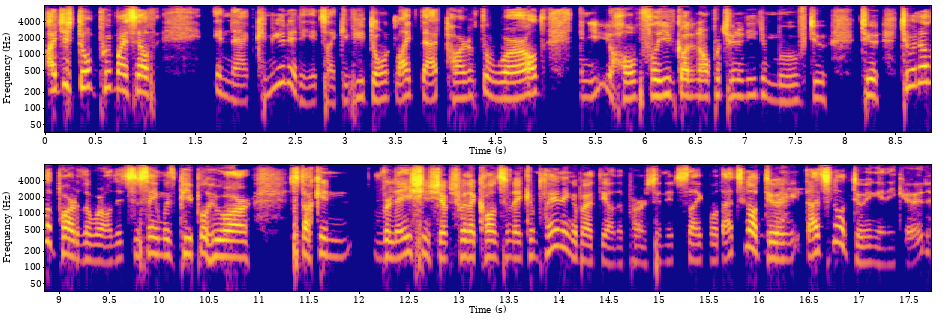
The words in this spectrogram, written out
I just don't put myself in that community. It's like if you don't like that part of the world, and you hopefully you've got an opportunity to move to to to another part of the world. It's the same with people who are stuck in relationships where they're constantly complaining about the other person. It's like, well, that's not doing that's not doing any good.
